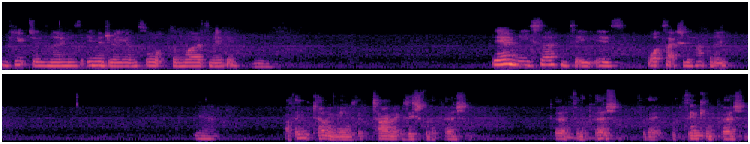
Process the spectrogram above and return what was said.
and future is known as imagery and thoughts and words, maybe. Mm. The only certainty is what's actually happening. Yeah. I think Tony means that time exists for the person. For the person, for the, the thinking person,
